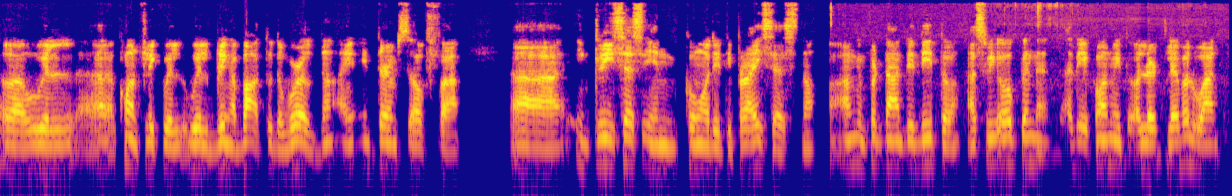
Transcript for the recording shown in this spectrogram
uh, will uh, conflict will will bring about to the world no? in terms of uh, uh, increases in commodity prices no ang importante dito as we open the economy to alert level 1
